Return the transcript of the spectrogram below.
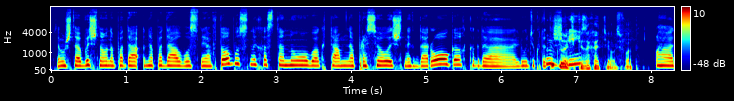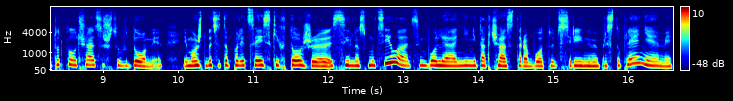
Потому что обычно он напада- нападал возле автобусных остановок, там на проселочных дорогах, когда люди куда-то Ну, шли. захотелось, вот. А тут получается, что в доме. И, может быть, это полицейских тоже сильно смутило, тем более они не так часто работают с серийными преступлениями.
